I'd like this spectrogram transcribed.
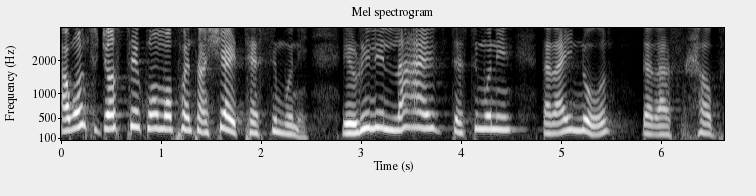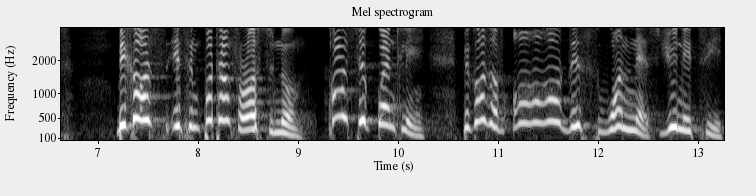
I want to just take one more point and share a testimony, a really live testimony that I know that has helped because it's important for us to know. Consequently, because of all this oneness, unity,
